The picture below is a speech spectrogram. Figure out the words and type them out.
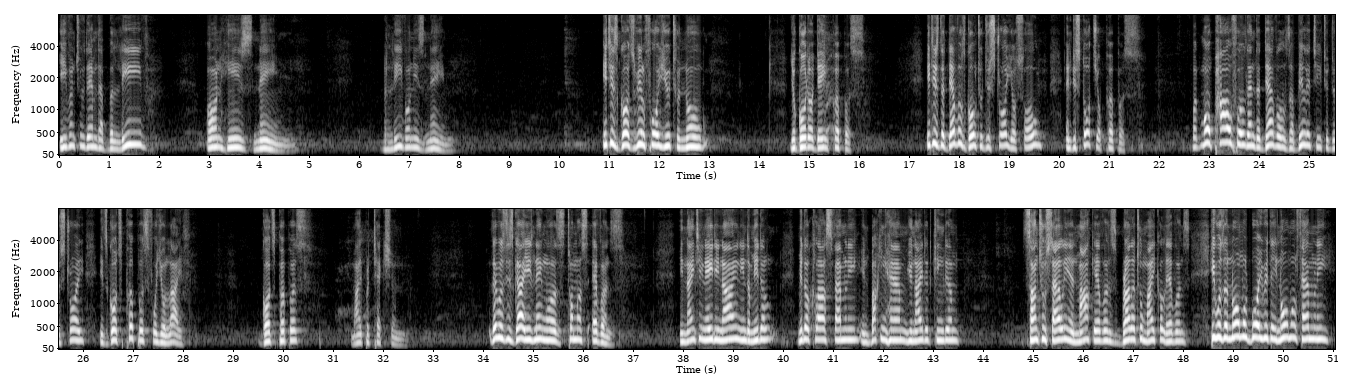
even to them that believe on his name. Believe on his name. It is God's will for you to know your God ordained purpose. It is the devil's goal to destroy your soul and distort your purpose. But more powerful than the devil's ability to destroy is God's purpose for your life. God's purpose, my protection. There was this guy, his name was Thomas Evans. In 1989, in the middle, middle class family in Buckingham, United Kingdom, son to Sally and Mark Evans, brother to Michael Evans. He was a normal boy with a normal family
